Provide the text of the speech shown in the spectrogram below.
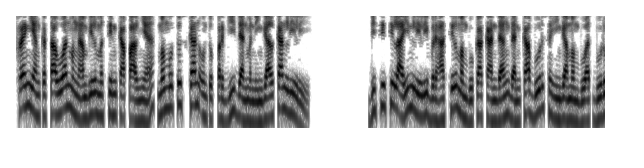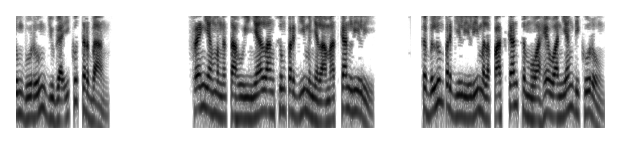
Frank yang ketahuan mengambil mesin kapalnya, memutuskan untuk pergi dan meninggalkan Lily. Di sisi lain Lily berhasil membuka kandang dan kabur sehingga membuat burung-burung juga ikut terbang. Frank yang mengetahuinya langsung pergi menyelamatkan Lily. Sebelum pergi Lily melepaskan semua hewan yang dikurung.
